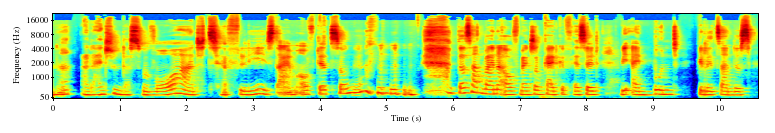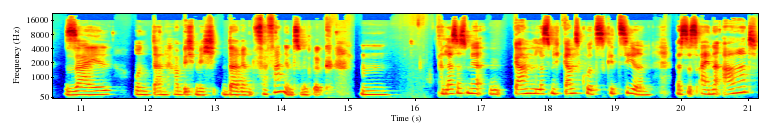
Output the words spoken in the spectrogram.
Ne? Allein schon das Wort zerfließt einem auf der Zunge. das hat meine Aufmerksamkeit gefesselt wie ein bunt glitzerndes Seil und dann habe ich mich darin verfangen zum Glück. Hm. Lass es mir lass mich ganz kurz skizzieren. Es ist eine Art,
